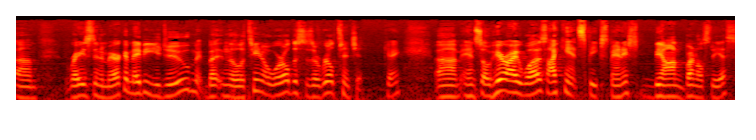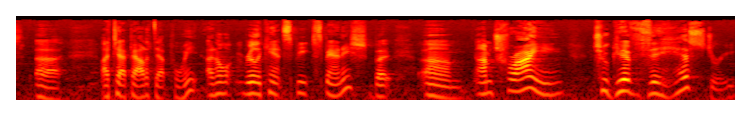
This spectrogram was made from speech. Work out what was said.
um, raised in America. Maybe you do, but in the Latino world, this is a real tension. Okay, um, and so here I was. I can't speak Spanish beyond Buenos Dias. Uh, I tap out at that point. I don't really can't speak Spanish, but um, I'm trying to give the history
